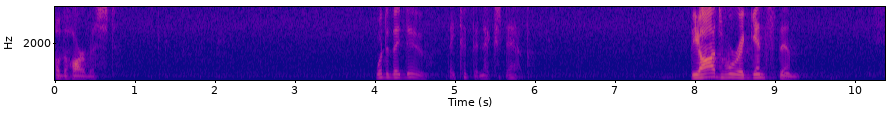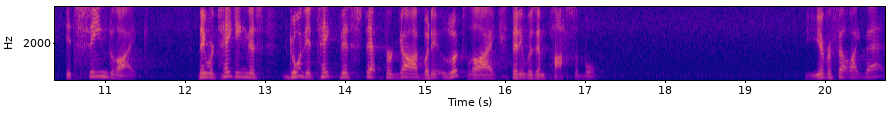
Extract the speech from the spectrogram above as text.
of the harvest. What did they do? They took the next step. The odds were against them. It seemed like they were taking this, going to take this step for God, but it looked like that it was impossible. You ever felt like that?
